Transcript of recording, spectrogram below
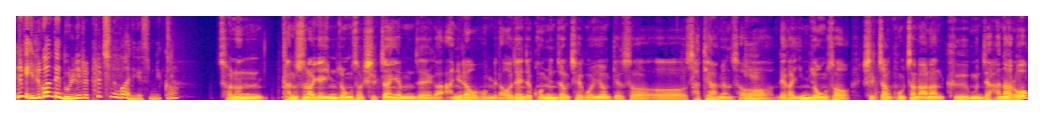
이렇게 일관된 논리를 펼치는 거 아니겠습니까? 저는 단순하게 임종석 실장의 문제가 아니라고 봅니다. 어제 이제 고민정 최고위원께서 어, 사퇴하면서 예. 내가 임종석 실장 공천 안 한 그 문제 하나로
